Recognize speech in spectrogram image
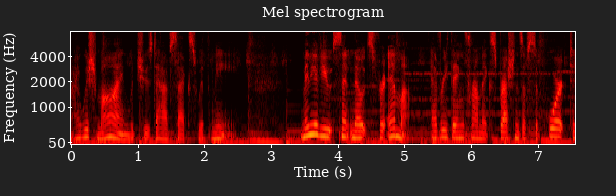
I wish mine would choose to have sex with me. Many of you sent notes for Emma, everything from expressions of support to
